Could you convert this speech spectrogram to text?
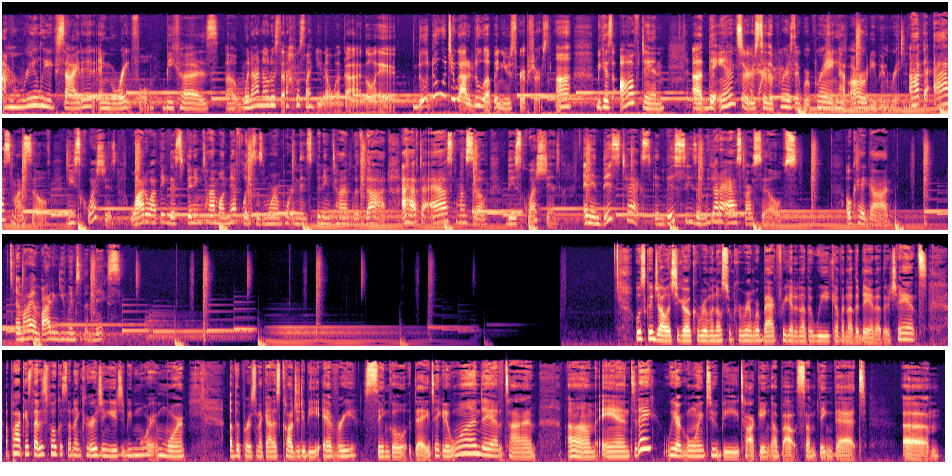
I'm really excited and grateful because uh, when I noticed that, I was like, you know what, God, go ahead. Do, do what you got to do up in your scriptures, huh? Because often uh, the answers to the prayers that we're praying have already been written. I have to ask myself these questions. Why do I think that spending time on Netflix is more important than spending time with God? I have to ask myself these questions. And in this text, in this season, we got to ask ourselves okay, God, Am I inviting you into the mix? What's good, y'all? It's your girl, Corinne Winos from Karim. We're back for yet another week of Another Day, Another Chance, a podcast that is focused on encouraging you to be more and more of the person that God has called you to be every single day, taking it one day at a time. Um, and today we are going to be talking about something that um,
